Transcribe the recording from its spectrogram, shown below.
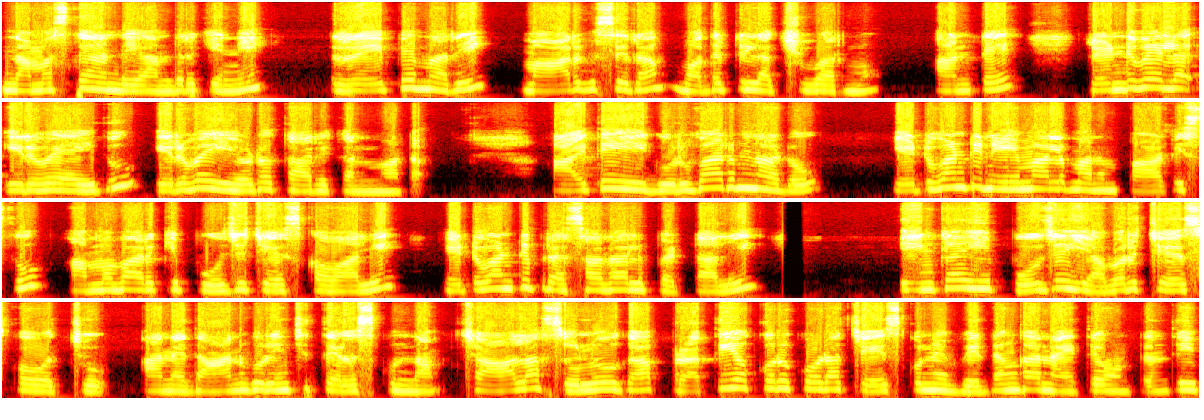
నమస్తే అండి అందరికీ. రేపే మరి మార్గశిర మొదటి లక్షవర్ము. అంటే రెండు వేల ఇరవై ఐదు ఇరవై ఏడో తారీఖు అనమాట అయితే ఈ గురువారం నాడు ఎటువంటి నియమాలు మనం పాటిస్తూ అమ్మవారికి పూజ చేసుకోవాలి? ఎటువంటి ప్రసాదాలు పెట్టాలి? ఇంకా ఈ పూజ ఎవరు చేసుకోవచ్చు అనే దాని గురించి తెలుసుకుందాం. చాలా సులువుగా ప్రతి ఒక్కరు కూడా చేసుకునే విధంగానైతే ఉంటుంది ఈ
